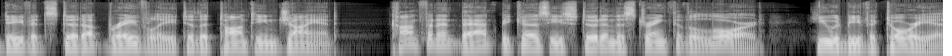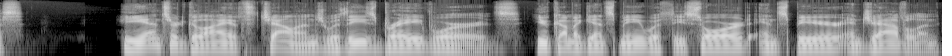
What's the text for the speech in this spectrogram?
David stood up bravely to the taunting giant, confident that, because he stood in the strength of the Lord, he would be victorious. He answered Goliath's challenge with these brave words You come against me with the sword and spear and javelin,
